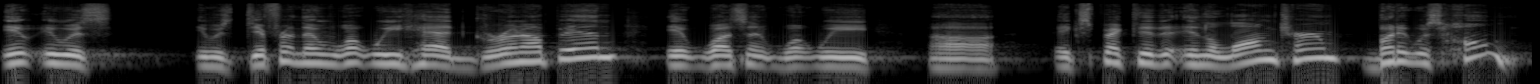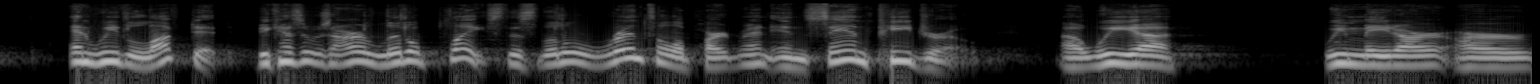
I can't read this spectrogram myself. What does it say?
it, it, was, it was different than what we had grown up in. It wasn't what we uh, expected in the long term, but it was home. And we loved it because it was our little place, this little rental apartment in San Pedro. Uh, we, uh, we made our, our,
